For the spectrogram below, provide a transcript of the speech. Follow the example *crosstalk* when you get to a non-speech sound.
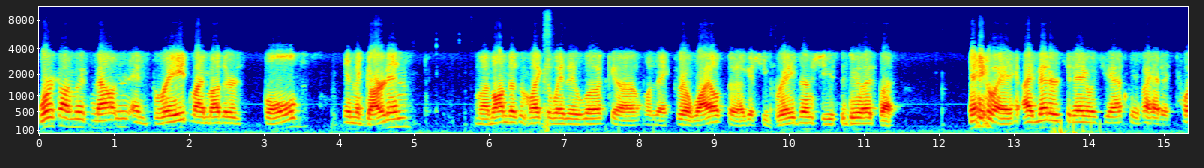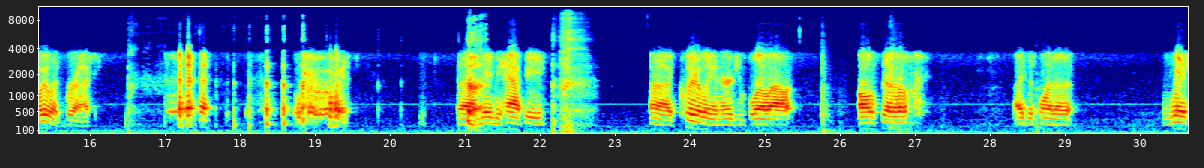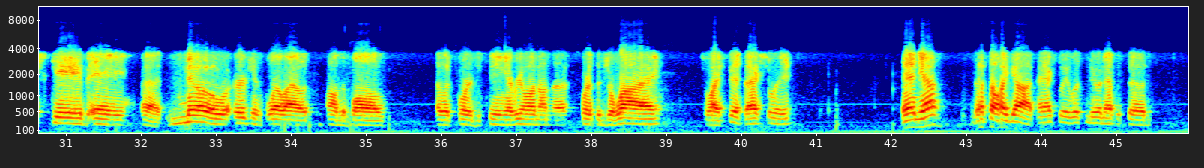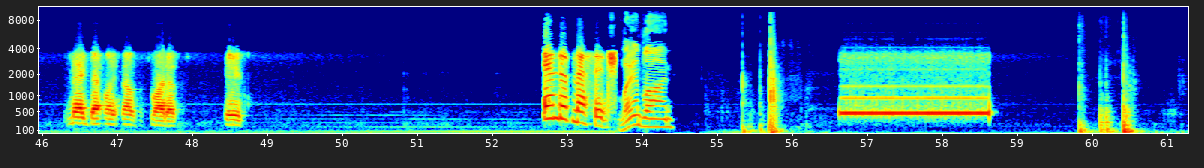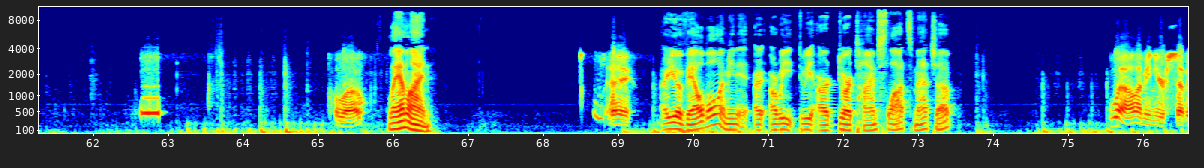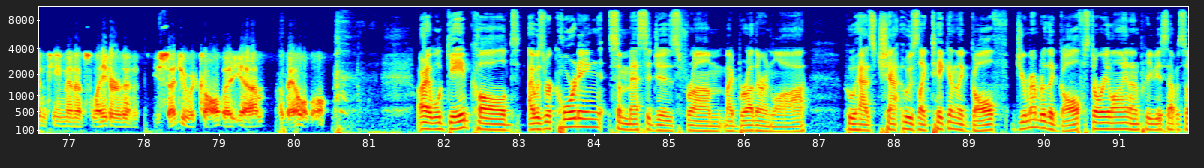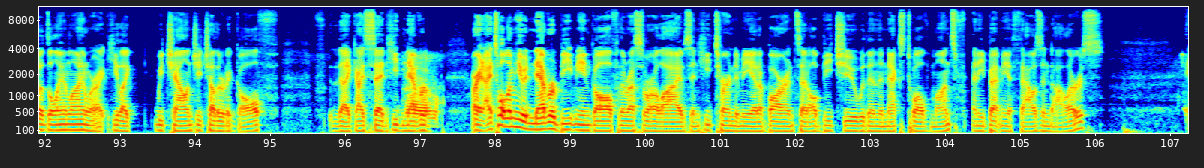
work on Moose Mountain and braid my mother's bulbs in the garden. My mom doesn't like the way they look uh, when they grow wild, so I guess she braids them. She used to do it, but anyway, I met her today when she asked me if I had a toilet brush. *laughs* Uh, made me happy. Uh, clearly an urgent blowout. Also, I just want to wish Gabe a uh, no urgent blowout on the balls. I look forward to seeing everyone on the 4th of July, July 5th, actually. And yeah, that's all I got. I actually listened to an episode. Meg definitely sounds the smartest. Peace. End of message. Landline. Hello. Landline. Hey. Are you available? I mean, are, are we? Do we? Are do our time slots match up? Well, I mean, you're 17 minutes later than you said you would call, but yeah, I'm available. *laughs* All right. Well, Gabe called. I was recording some messages from my brother-in-law, who has chat. Who's like taken the golf. Do you remember the golf storyline on previous episodes of Landline, where I, he like we challenge each other to golf? Like I said, he'd never. All right, I told him he would never beat me in golf in the rest of our lives, and he turned to me at a bar and said, "I'll beat you within the next twelve months," and he bet me a thousand dollars.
